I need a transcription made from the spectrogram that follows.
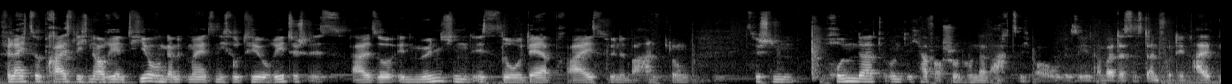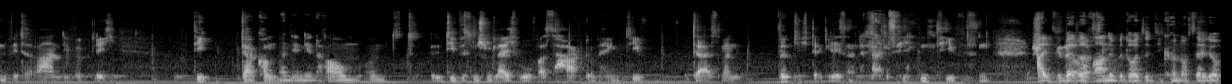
Vielleicht zur preislichen Orientierung, damit man jetzt nicht so theoretisch ist. Also in München ist so der Preis für eine Behandlung zwischen 100 und ich habe auch schon 180 Euro gesehen. Aber das ist dann von den alten Veteranen, die wirklich, die, da kommt man in den Raum und die wissen schon gleich, wo was hakt und hängt. Die, da ist man wirklich der gläserne Patient. Die wissen Alte genau, Veterane bedeutet, die können auch sehr,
